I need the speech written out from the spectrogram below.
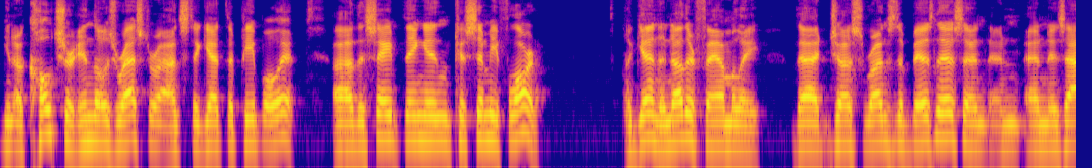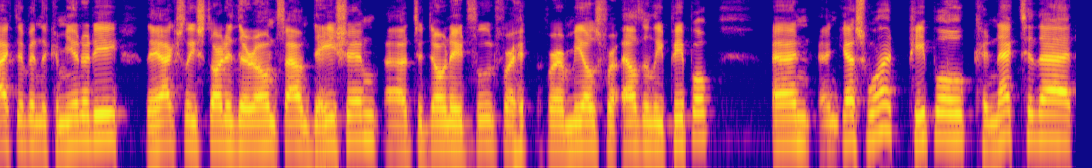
you know culture in those restaurants to get the people in. Uh, the same thing in Kissimmee, Florida. Again, another family that just runs the business and and and is active in the community. They actually started their own foundation uh, to donate food for for meals for elderly people, and and guess what? People connect to that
